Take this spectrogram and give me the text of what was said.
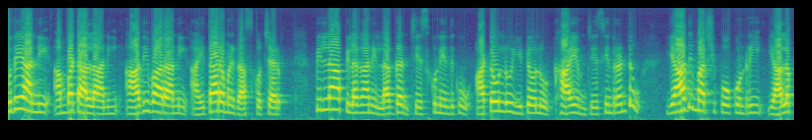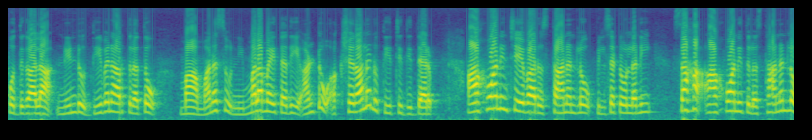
ఉదయాన్ని అంబటాల్లా అని ఆదివారాన్ని ఐతారమని రాసుకొచ్చారు. పిల్లా పిలగాని లగ్గం చేసుకునేందుకు అటోళ్ళు ఇటోళ్ళు ఖాయం చేసిండ్రంటూ యాది మర్చిపోకుండ్రి యాలపొద్దుగాల నిండు దీవెనార్తులతో మా మనసు నిమ్మలమైతది అంటూ అక్షరాలను తీర్చిదిద్దారు. ఆహ్వానించేవారు స్థానంలో పిలిచటోళ్ళని సహ ఆహ్వానితుల స్థానంలో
